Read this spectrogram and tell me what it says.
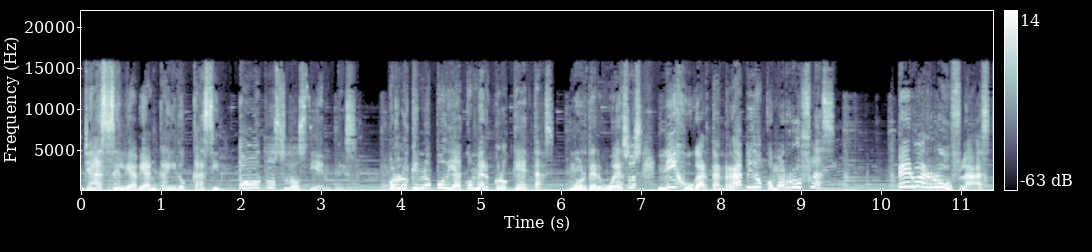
ya se le habían caído casi todos los dientes, por lo que no podía comer croquetas, morder huesos ni jugar tan rápido como Ruflas. Pero a Ruflas,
